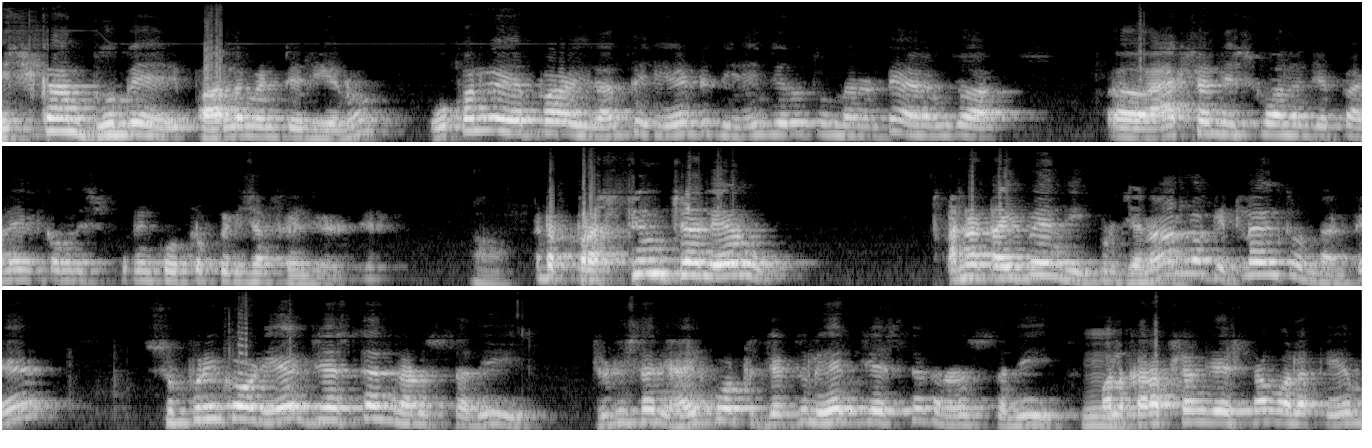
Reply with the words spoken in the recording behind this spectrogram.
నిష్కాంత్ దూబే పార్లమెంటేరియన్ ఓపెన్గా చెప్పారు ఇదంతా ఏంటిది? ఏం జరుగుతుందనంటే ఆయన మీద యాక్షన్ తీసుకోవాలని చెప్పి అనేక మంది సుప్రీంకోర్టులో పిటిషన్ ఫైల్ చేయడం జరిగింది. అంటే ప్రశ్నించలేరు అన్నట్టు అయిపోయింది. ఇప్పుడు జనాల్లోకి ఎట్లా అవుతుందంటే సుప్రీంకోర్టు ఏది చేస్తే అది నడుస్తుంది. జ్యుడిషియరీ హైకోర్టు జడ్జిలు ఏది చేస్తే అది నడుస్తుంది. వాళ్ళు కరప్షన్ చేసినా వాళ్ళకి ఏం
